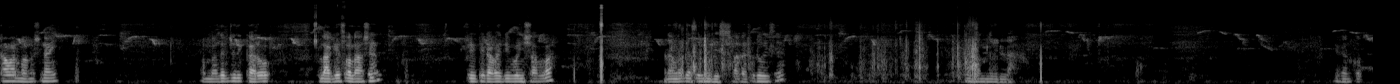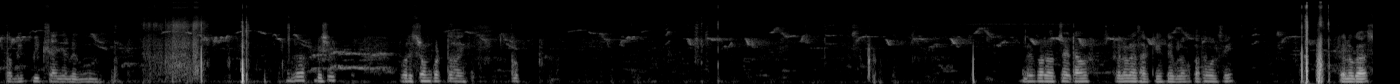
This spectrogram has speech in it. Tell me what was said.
আমার মানুষ নাই। আপনাদের যদি কারও লাগে চলে আসেন ফ্রিতে খাবার দিব ইনশাল্লাহ আর আমার কাছে মরিচ লাগা শুরু হয়েছে আলহামদুলিল্লাহ। এখানে কত বিগ বিগ সাইজের বেগুন বেশি পরিশ্রম করতে হয়। এরপর হচ্ছে এটাও ফেলো গাছ আর কি যেগুলো কথা বলছি। ফেলো গাছ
